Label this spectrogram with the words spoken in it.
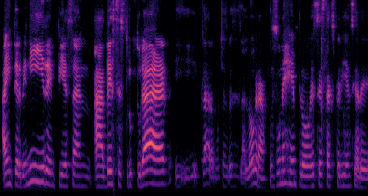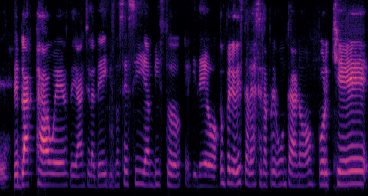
a intervenir, empiezan a desestructurar y, claro, muchas veces la logran. Pues un ejemplo es esta experiencia de, de, Black Power, de Angela Davis. No sé si han visto el video. Un periodista le hace la pregunta, ¿no? ¿Por qué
